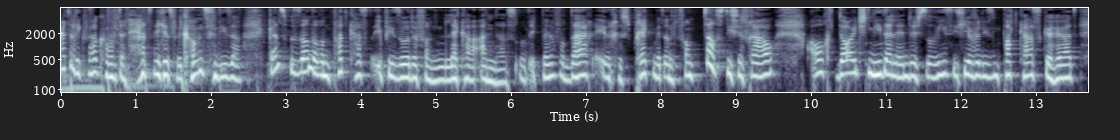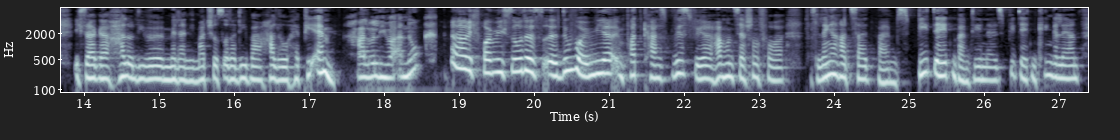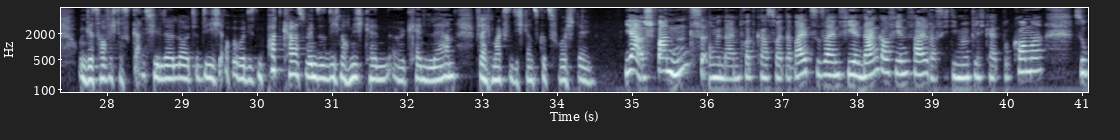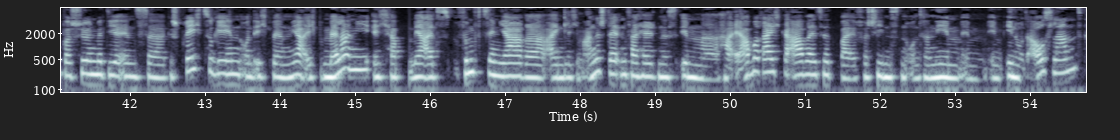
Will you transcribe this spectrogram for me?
Herzlich willkommen und ein herzliches Willkommen zu dieser ganz besonderen Podcast-Episode von Lecker anders. Und ich bin vandaag in Gespräch mit einer fantastischen Frau, auch deutsch-niederländisch, so wie es sich hier für diesen Podcast gehört. Ich sage Hallo, liebe Melanie Machos oder lieber Hallo, Happy M. Hallo, liebe Anouk. Ja, ich freue mich so, dass äh, du bei mir im Podcast bist. Wir haben uns ja schon vor etwas längerer Zeit beim Speeddaten, beim DNL Speeddaten kennengelernt. Und jetzt hoffe ich, dass ganz viele Leute, die ich auch über diesen Podcast, wenn sie dich noch nicht kennen, äh, kennenlernen. Vielleicht magst du dich ganz kurz vorstellen. Ja, spannend, um in deinem Podcast heute dabei zu sein. Vielen Dank auf jeden Fall, dass ich die Möglichkeit bekomme. Super schön mit dir ins äh, Gespräch zu gehen. Und ich bin, ja, ich bin Melanie. Ich habe mehr als 15 Jahre eigentlich im Angestelltenverhältnis im äh, HR-Bereich gearbeitet, bei verschiedensten Unternehmen im, im In- und Ausland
